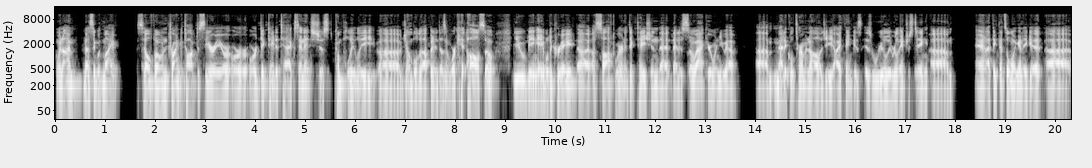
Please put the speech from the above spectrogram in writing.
when I'm messing with my cell phone trying to talk to Siri or, or, or dictate a text and it's just completely uh, jumbled up and it doesn't work at all. So you being able to create uh, a software and a dictation that that is so accurate when you have um, medical terminology, I think is is really really interesting. Um, and I think that's only going to get uh,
